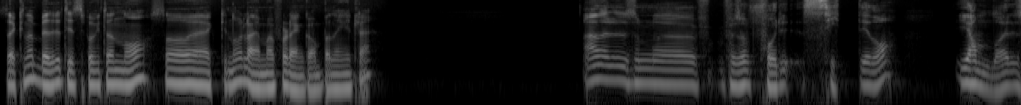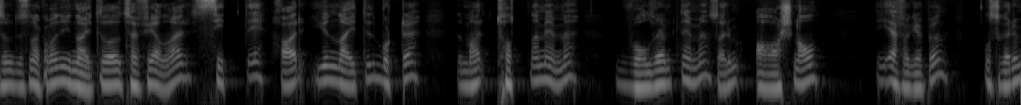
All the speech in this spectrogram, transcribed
Så det er ikke noe bedre tidspunkt enn nå, så jeg er ikke noe lei meg for den kampen, egentlig. Nei, det er liksom eh, for, for, for City nå januar, som du snakka om, at United hadde tøff i januar. City har United borte. De har Tottenham hjemme, Wolverhampton hjemme. Så har de Arsenal i FA-cupen. Og så skal de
